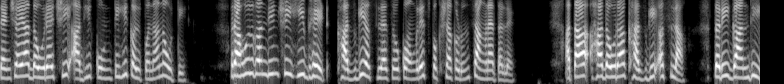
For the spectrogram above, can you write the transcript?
त्यांच्या या दौऱ्याची आधी कोणतीही कल्पना नव्हती. राहुल गांधींची ही भेट खाजगी असल्याचं काँग्रेस पक्षाकडून सांगण्यात आलंय. आता हा दौरा खाजगी असला तरी गांधी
